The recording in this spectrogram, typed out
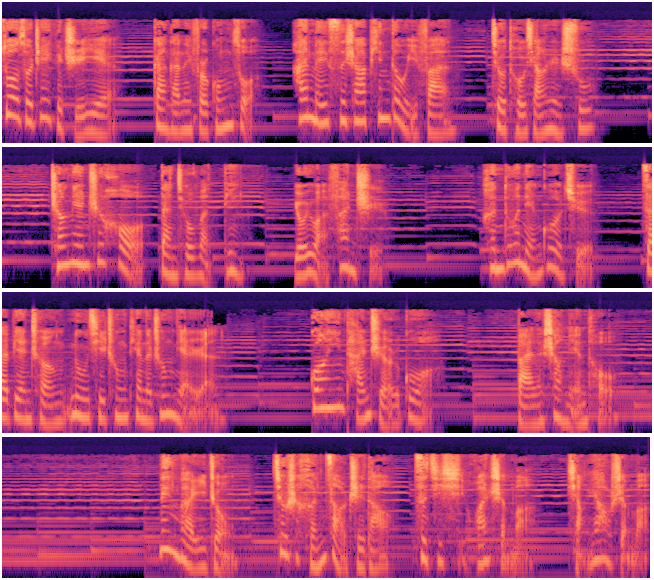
做做这个职业，干干那份工作，还没厮杀拼斗一番，就投降认输。成年之后，但求稳定，有一碗饭吃。很多年过去，再变成怒气冲天的中年人，光阴弹指而过，白了少年头。另外一种，就是很早知道自己喜欢什么，想要什么，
